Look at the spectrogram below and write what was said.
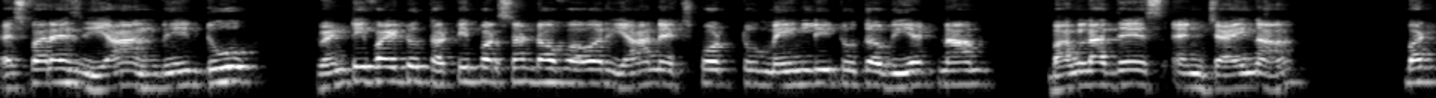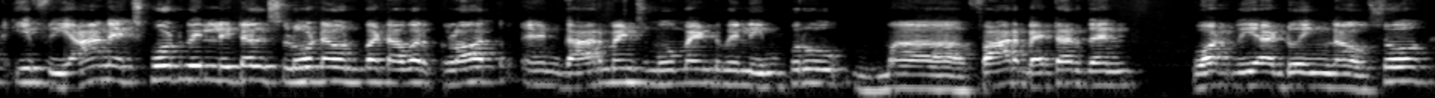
As far as yarn, we do 25 to 30% of our yarn export to mainly to the Vietnam, Bangladesh, and China. But if yarn export will little slow down, but our cloth and garments movement will improve uh, far better than what we are doing now. So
